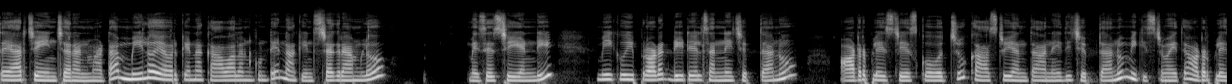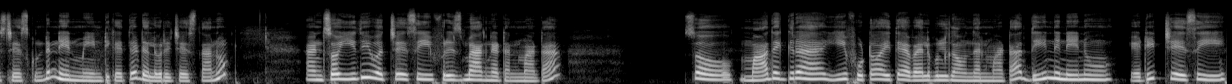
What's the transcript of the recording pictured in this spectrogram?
తయారు చేయించానమాట మీలో ఎవరికైనా కావాలనుకుంటే నాకు ఇన్స్టాగ్రామ్లో మెసేజ్ చేయండి. మీకు ఈ ప్రోడక్ట్ డీటెయిల్స్ అన్నీ చెప్తాను. ఆర్డర్ ప్లేస్ చేసుకోవచ్చు కాస్ట్ ఎంత అనేది చెప్తాను. మీకు ఇష్టమైతే ఆర్డర్ ప్లేస్ చేసుకుంటే నేను మీ ఇంటికైతే డెలివరీ చేస్తాను. అండ్ సో ఇది వచ్చేసి ఫ్రిజ్ మ్యాగ్నెట్ అనమాట సో మా దగ్గర ఈ ఫోటో అయితే అవైలబుల్గా ఉందన్నమాట. దీన్ని నేను ఎడిట్ చేసి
